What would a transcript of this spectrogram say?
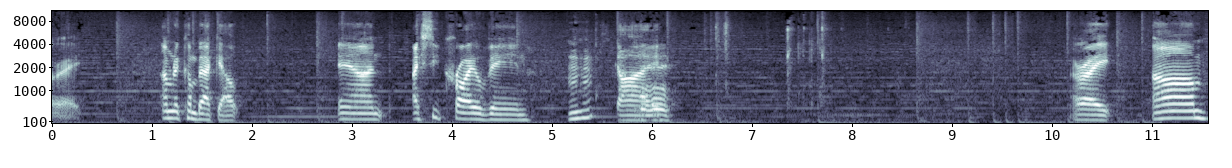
All right. I'm going to come back out. And I see Cryovain guy. Oh. All right. Um,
